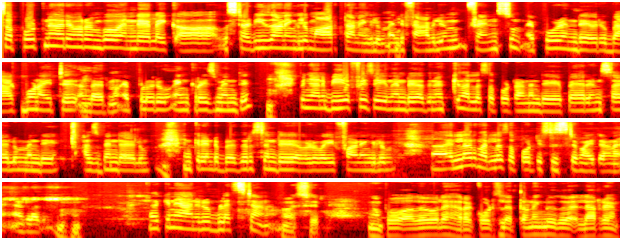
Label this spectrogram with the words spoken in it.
സപ്പോർട്ടിന് കാര്യം പറയുമ്പോൾ എന്റെ ലൈക്ക് സ്റ്റഡീസ് ആണെങ്കിലും ആർട്ട് ആണെങ്കിലും എന്റെ ഫാമിലിയും ഫ്രണ്ട്സും എപ്പോഴും എന്റെ ഒരു ബാക്ക് ബോൺ ആയിട്ട് ഉണ്ടായിരുന്നു. എപ്പോഴും ഒരു എൻകറേജ്മെന്റ് ഇപ്പൊ ഞാൻ ബി എഫ് എ ചെയ്യുന്നുണ്ട്. അതിനൊക്കെ നല്ല സപ്പോർട്ടാണ് എന്റെ പേരൻസ് ആയാലും എന്റെ ഹസ്ബൻഡ് ആയാലും എനിക്ക് രണ്ട് ബ്രദേഴ്സ് ഉണ്ട് അവരുടെ വൈഫ് ആണെങ്കിലും എല്ലാവരും നല്ല സപ്പോർട്ടീവ് സിസ്റ്റം ആയിട്ടാണ് ഉള്ളത്. അതൊക്കെ ഞാനൊരു ബ്ലെസ്ഡ് ആണ്. അപ്പോ ശരി. അപ്പോൾ അതുപോലെ റെക്കോർഡ്സിൽ എത്തണമെങ്കിലും ഇത് എല്ലാവരുടെയും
